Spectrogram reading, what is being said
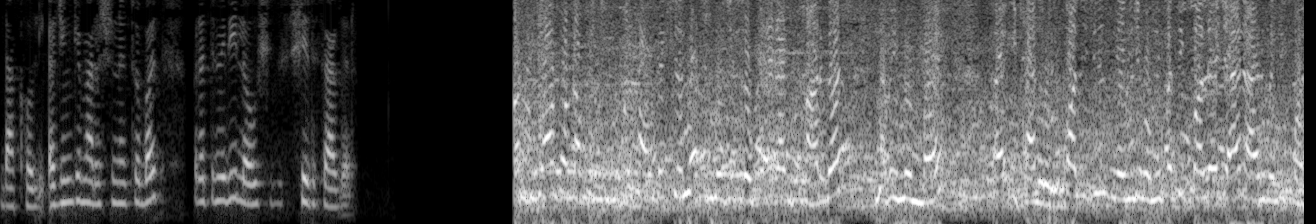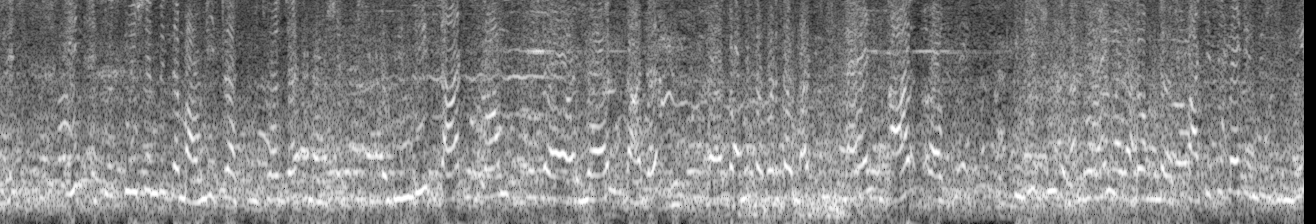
दाखवली. अजिंक्य महाराष्ट्र सोबत प्रतिनिधी लव क्षी- Kshirsagar. At Bhargar, Navi Mumbai, uh, it has two colleges, namely Homeopathic College and Ayurvedic College, in association with the Mauli Trust, which was just mentioned. The Dindi starts from uh, your Dadar, uh, Swami Samartha Mutt, and our uh, PG students doctors participate in this Dindi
